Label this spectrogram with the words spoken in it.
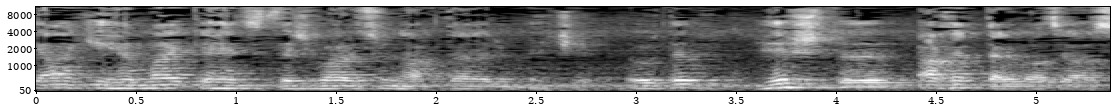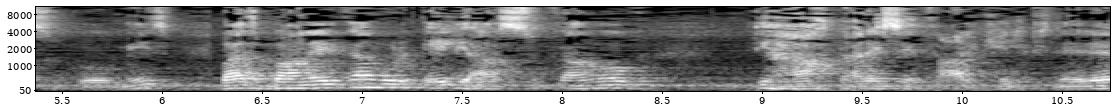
կյանքի հմայքը հենց դժվարություն հաղթարելու մեջ է, որովհետև հեշտը արդեն տրված է Աստծո կողմից, բայց բաներ կան, որ էլի Աստծո կամոք դի հաղթարես այդ արգելքները,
